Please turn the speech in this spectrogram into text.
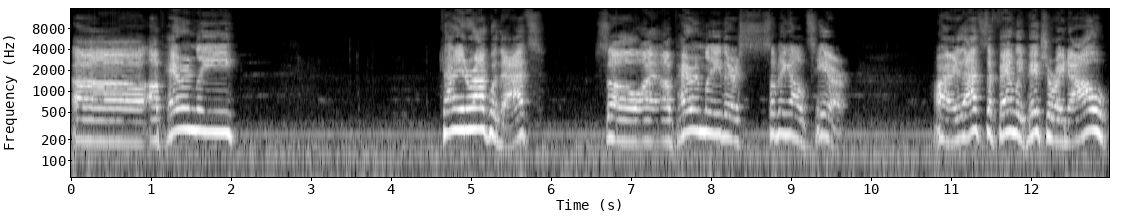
uh apparently can't interact with that. So uh, apparently there's something else here. Alright, that's the family picture right now.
